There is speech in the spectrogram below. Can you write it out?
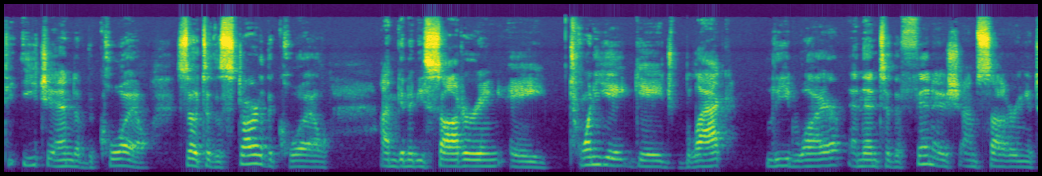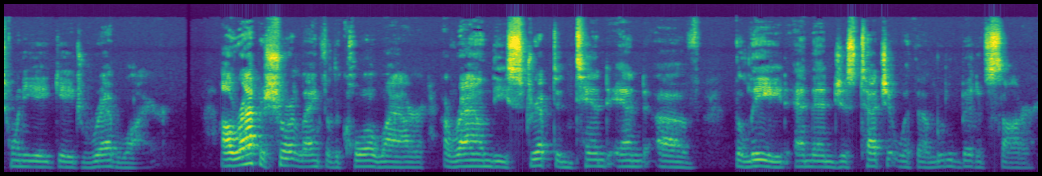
to each end of the coil. So to the start of the coil, I'm going to be soldering a 28 gauge black lead wire, and then to the finish, I'm soldering a 28 gauge red wire. I'll wrap a short length of the coil wire around the stripped and tinned end of the lead and then just touch it with a little bit of solder.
